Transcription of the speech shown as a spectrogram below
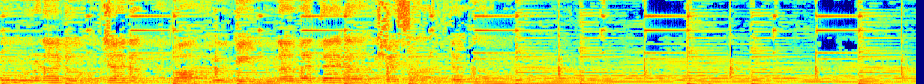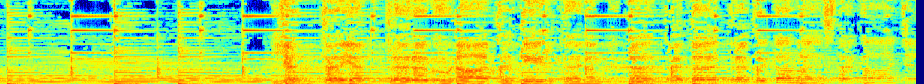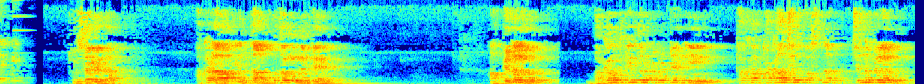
मारुतिं नमत राक्षसान्तकम् यत्र यत्र रघुनाथकीर्तनं तत्र तत्र कृतमस्तकाञ्जलिम् చూశారు కదా అక్కడ ఎంత అద్భుతంగా ఉందంటే ఆ పిల్లలు భగవద్గీత అన్ని టకా టకా చెప్పుకొస్తున్నారు చిన్నపిల్లలు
